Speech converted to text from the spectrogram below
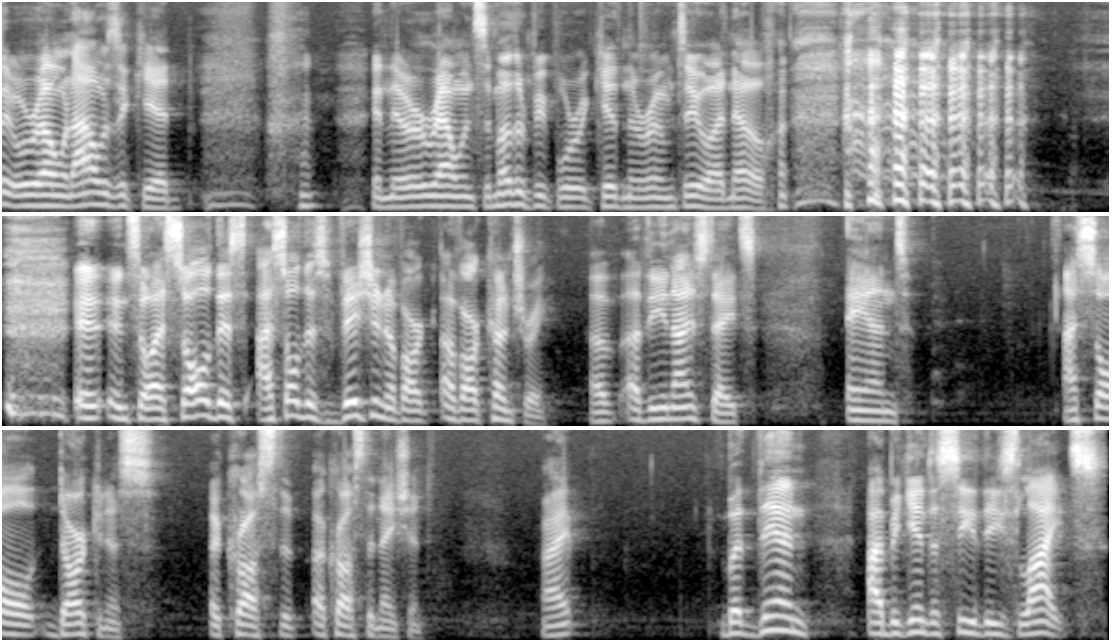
they were around when I was a kid. And they were around when some other people were a kid in the room too, I know. and, and, so I saw this, I saw this vision of our of our country, of, of the United States, and I saw darkness across the, across the nation, right? But then I began to see these lights.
